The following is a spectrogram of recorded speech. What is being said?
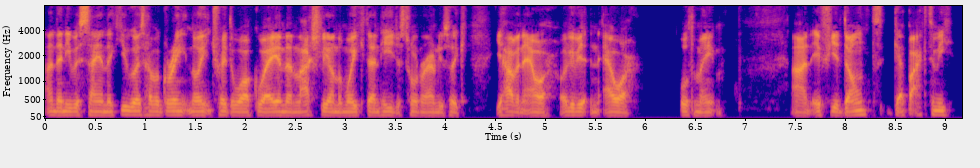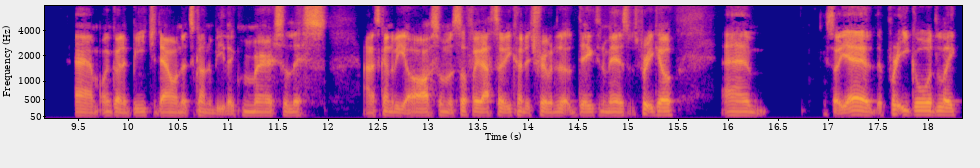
And then he was saying like, "You guys have a great night," and tried to walk away. And then Lashley on the mic, then he just turned around. He was like, "You have an hour. I'll give you an hour ultimatum, and if you don't get back to me, um, I'm going to beat you down. It's going to be like merciless, and it's going to be awesome and stuff like that." So he kind of threw in a little dig to the Miz. It was pretty cool. Um, so yeah, the pretty good. Like,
